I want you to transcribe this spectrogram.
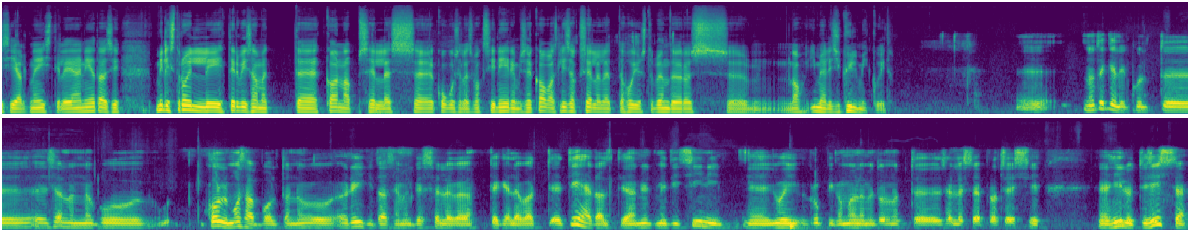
esialgne Eestile ja nii edasi. millist rolli terviseamet kannab selles, kogu selles vaktsineerimise kavas, lisaks sellele, et ta hoiustab enda juures noh, imelisi külmikuid? no tegelikult seal on nagu kolm osapoolt on nagu riigi tasemel, kes sellega tegelevad tihedalt ja nüüd meditsiinijuhi grupiga me oleme tulnud äh, sellesse protsessi äh, hiljuti sisse.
